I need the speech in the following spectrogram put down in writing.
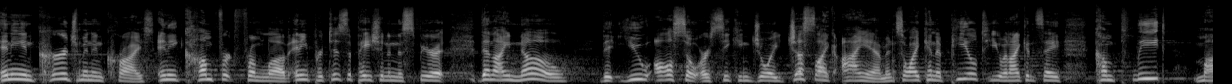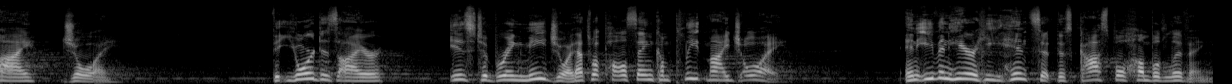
any encouragement in Christ, any comfort from love, any participation in the Spirit, then I know that you also are seeking joy just like I am. And so I can appeal to you and I can say, Complete my joy. That your desire is to bring me joy. That's what Paul's saying, complete my joy. And even here, he hints at this gospel humbled living.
